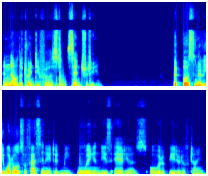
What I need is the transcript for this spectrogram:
and now the 21st century. But personally, what also fascinated me moving in these areas over a period of time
